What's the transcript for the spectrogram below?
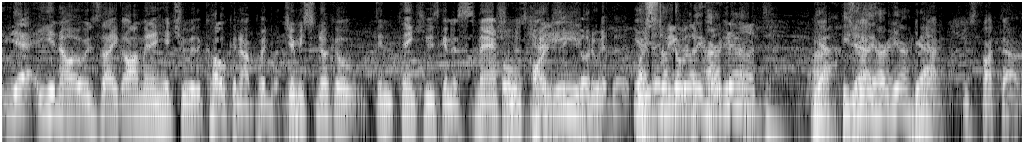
They, yeah, you know, it was like, oh, I'm going to hit you with a coconut, but Jimmy Snuka didn't think he was going to smash him as hard as he Okay. could with it. Yeah, Snuka really hurt here? yeah. He's really hurt here? Yeah. he's fucked up.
